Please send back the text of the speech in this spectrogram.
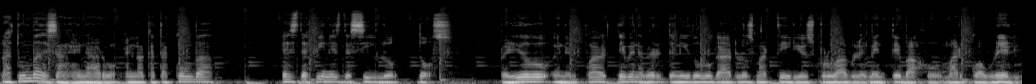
La tumba de San Genaro en la catacumba es de fines del siglo II, periodo en el cual deben haber tenido lugar los martirios probablemente bajo Marco Aurelio.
